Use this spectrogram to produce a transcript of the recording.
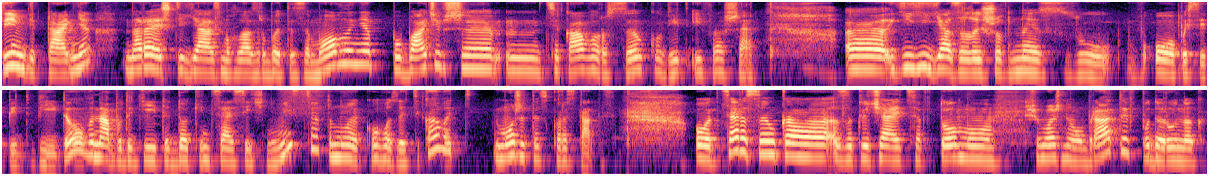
Всім вітання! Нарешті я змогла зробити замовлення, побачивши цікаву розсилку від Іфроше. Е, її я залишу внизу в описі під відео. Вона буде діяти до кінця січня місяця, тому як кого зацікавить, можете скористатися. От, ця розсилка заключається в тому, що можна обрати в подарунок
